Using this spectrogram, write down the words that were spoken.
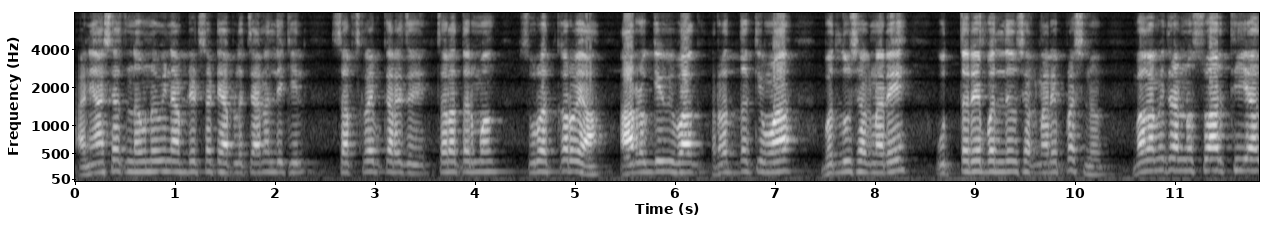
आणि अशाच नवनवीन अपडेटसाठी आपलं चॅनल देखील सबस्क्राईब करायचे. चला तर मग सुरुवात करूया. आरोग्य विभाग रद्द किंवा बदलू शकणारे उत्तरे बदलू शकणारे प्रश्न. बघा मित्रांनो स्वार्थी या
